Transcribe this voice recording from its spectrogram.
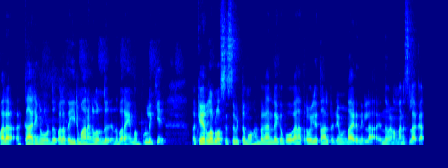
പല കാര്യങ്ങളുണ്ട് പല തീരുമാനങ്ങളുണ്ട് എന്ന് പറയുമ്പോൾ പുള്ളിക്ക് കേരള ബ്ലാസ്റ്റേഴ്സ് വിട്ട് മോഹൻ ബഗാനിലേക്ക് പോകാൻ അത്ര വലിയ താല്പര്യം ഉണ്ടായിരുന്നില്ല എന്ന് വേണം മനസ്സിലാക്കാൻ.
